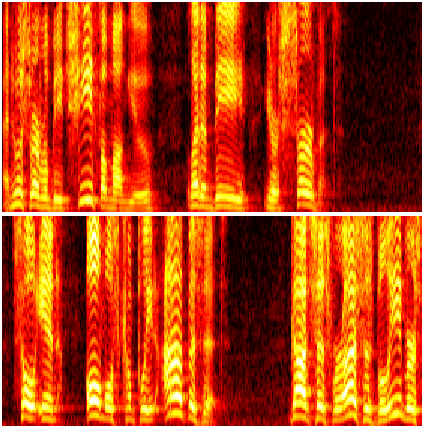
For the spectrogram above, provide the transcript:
And whosoever will be chief among you, let him be your servant. So, in almost complete opposite, God says for us as believers,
